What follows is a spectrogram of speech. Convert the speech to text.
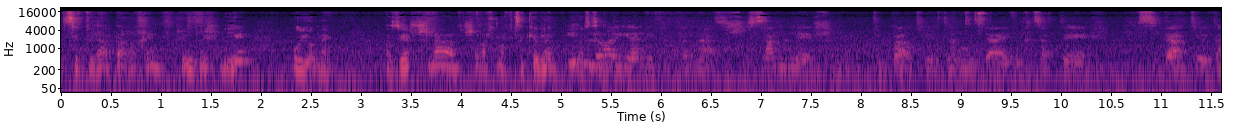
ספריית הערכים, חיובי שלילי, הוא יונק. אז יש שלב שאנחנו מפסיקים לב. אם לא היה לי את הפנס ששם לב שדיברתי יותר מדי וקצת אה, סידרתי אותה,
